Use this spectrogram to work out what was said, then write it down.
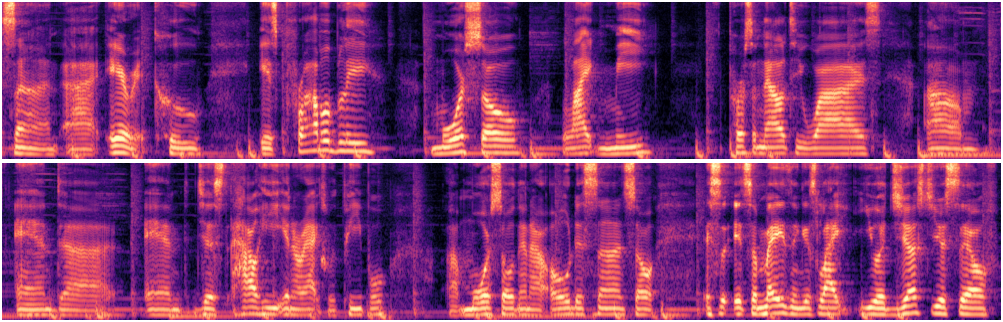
son, uh, Eric, who is probably more so like me, personality wise, um, and uh, and just how he interacts with people, uh, more so than our oldest son. So it's it's amazing. It's like you adjust yourself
